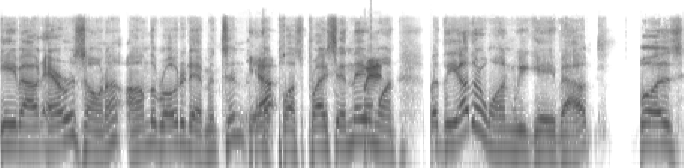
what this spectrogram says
gave out Arizona on the road at Edmonton, Yep. the plus price, and they Win. won. But the other one we gave out was,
